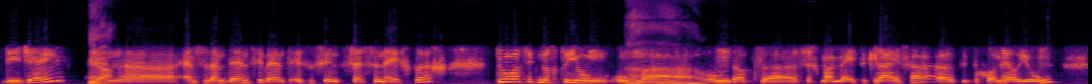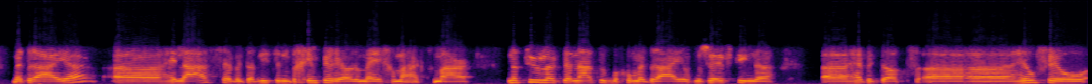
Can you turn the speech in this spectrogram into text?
DJ. Ja. En uh, Amsterdam Dance Event is er sinds 96. Toen was ik nog te jong om, ah. uh, om dat uh, zeg maar mee te krijgen. ik begon heel jong met draaien. helaas heb ik dat niet in de beginperiode meegemaakt. Maar natuurlijk, daarna toen ik begon met draaien op mijn zeventiende... heb ik dat heel veel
